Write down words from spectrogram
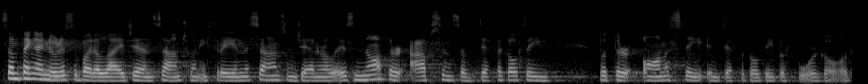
Something I noticed about Elijah and Psalm 23 and the Psalms in general is not their absence of difficulty but their honesty in difficulty before God.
